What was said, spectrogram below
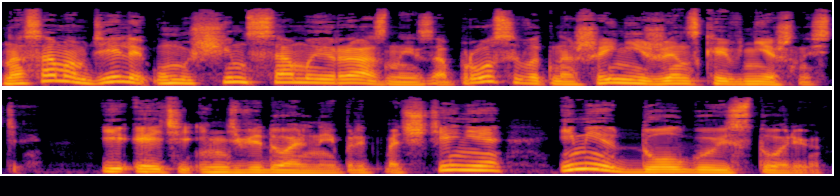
На самом деле у мужчин самые разные запросы в отношении женской внешности, и эти индивидуальные предпочтения имеют долгую историю.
